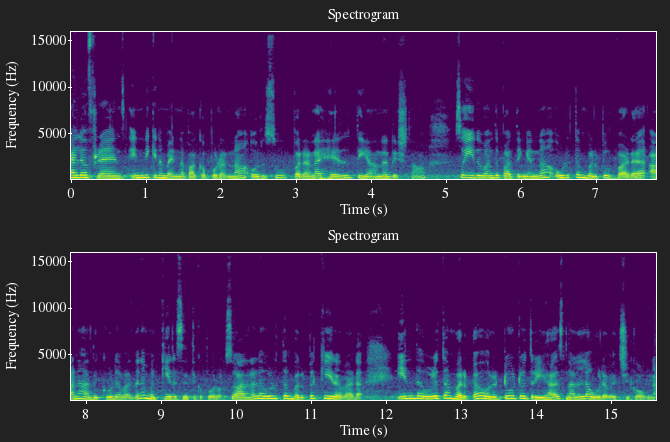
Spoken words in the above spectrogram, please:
ஹலோ ஃப்ரெண்ட்ஸ் இன்றைக்கி நம்ம என்ன பார்க்க போகிறோன்னா ஒரு சூப்பரான ஹெல்த்தியான டிஷ் தான். ஸோ இது வந்து பார்த்திங்கன்னா உளுத்தம்பருப்பு வடை. ஆனால் அது கூட வந்து நம்ம கீரை சேர்த்துக்க போகிறோம் ஸோ அதனால் உளுத்தம்பருப்பு கீரை வடை. இந்த உளுத்தம்பருப்பை ஒரு டூ டு த்ரீ ஹவர்ஸ் நல்லா ஊற வச்சுக்கோங்க.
